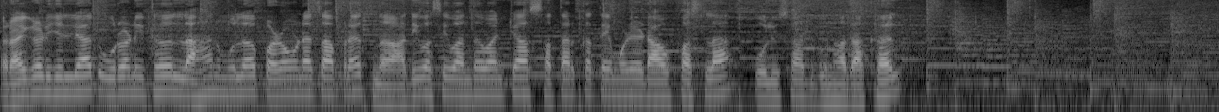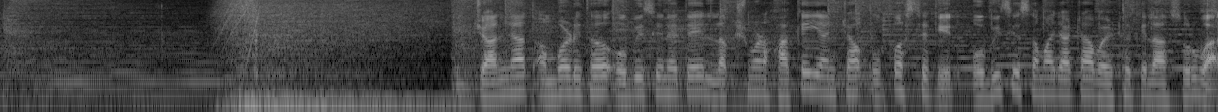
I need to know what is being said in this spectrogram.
रायगड जिल्ह्यात उरण इथं लहान मुलं पळवण्याचा प्रयत्न आदिवासी बांधवांच्या सतर्कतेमुळे डाव फसला पोलिसात गुन्हा दाखल जालन्यात अंबड इथं ओबीसी नेते लक्ष्मण हाके यांच्या उपस्थितीत ओबीसी समाजाच्या बैठकीला सुरुवात.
